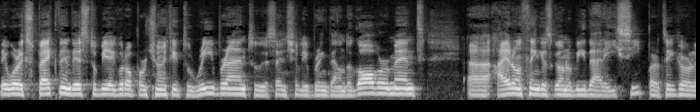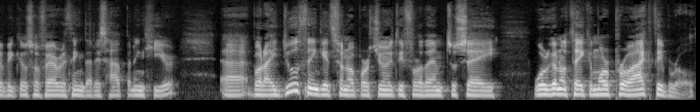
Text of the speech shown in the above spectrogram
they were expecting this to be a good opportunity to rebrand, to essentially bring down the government. Uh, I don't think it's going to be that easy, particularly because of everything that is happening here. Uh, but I do think it's an opportunity for them to say, we're going to take a more proactive role.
